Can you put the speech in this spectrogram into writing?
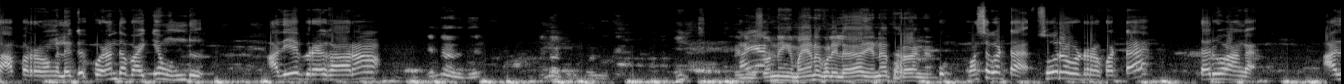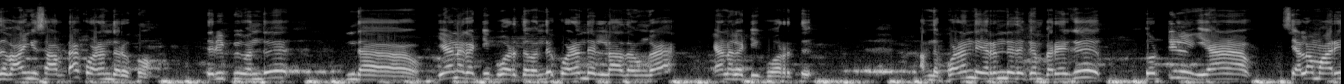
சாப்பிட்றவங்களுக்கு குழந்தை பாக்கியம் உண்டு. அதே பிரகாரம் சொன்னீங்க மயான கொலையில் என்ன தராங்க? மொசக்கொட்டை சூற விடுற கொட்டை தருவாங்க. அது வாங்கி சாப்பிட்டா குழந்தை இருக்கும். திருப்பி வந்து இந்த ஏனை கட்டி போகிறது வந்து குழந்தை இல்லாதவங்க ஏனை கட்டி போகிறது அந்த குழந்தை இறந்ததுக்கு பிறகு தொட்டில் ஏ சிலை மாதிரி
